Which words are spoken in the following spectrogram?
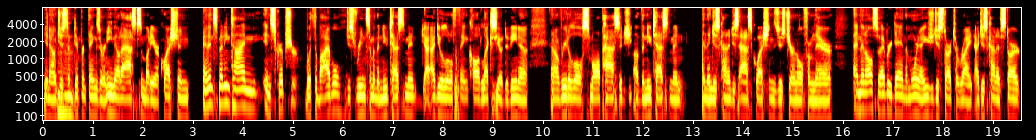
you know, just mm-hmm. of different things or an email to ask somebody or a question. And then spending time in scripture with the Bible, just reading some of the New Testament. I, I do a little thing called Lectio Divina, and I'll read a little small passage of the New Testament and then just kind of just ask questions, just journal from there. And then also every day in the morning, I usually just start to write. I just kind of start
